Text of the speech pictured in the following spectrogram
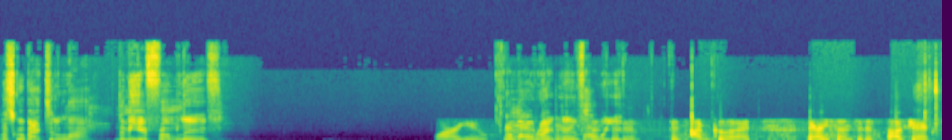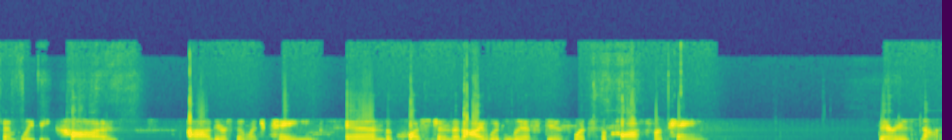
Let's go back to the line. Let me hear from Liv. How are you? I'm all right, all is a right, Liv. How are you? I'm good. Very sensitive subject simply because uh, there's so much pain. And the question that I would lift is what's the cost for pain? There is none.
